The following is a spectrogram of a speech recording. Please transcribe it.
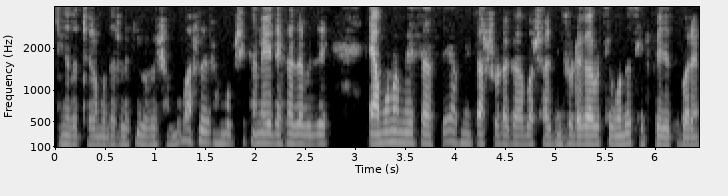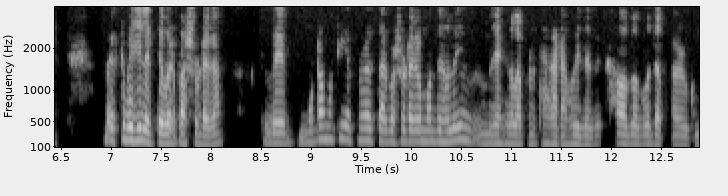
তিন হাজার টাকার মধ্যে আসলে কীভাবে সম্ভব? আসলে সম্ভব সেখানে দেখা যাবে যে এমনও মেস আছে, আপনি চারশো টাকা বা সাড়ে তিনশো টাকার মধ্যে সিট পেয়ে যেতে পারেন বা একটু বেশি লাগতে পারে, পাঁচশো টাকা। তবে মোটামুটি আপনার চার পাঁচশো টাকার মধ্যে হলেই দেখা গেল আপনার থাকাটা হয়ে যাবে। খাওয়া বাবদ আপনার ওরকম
